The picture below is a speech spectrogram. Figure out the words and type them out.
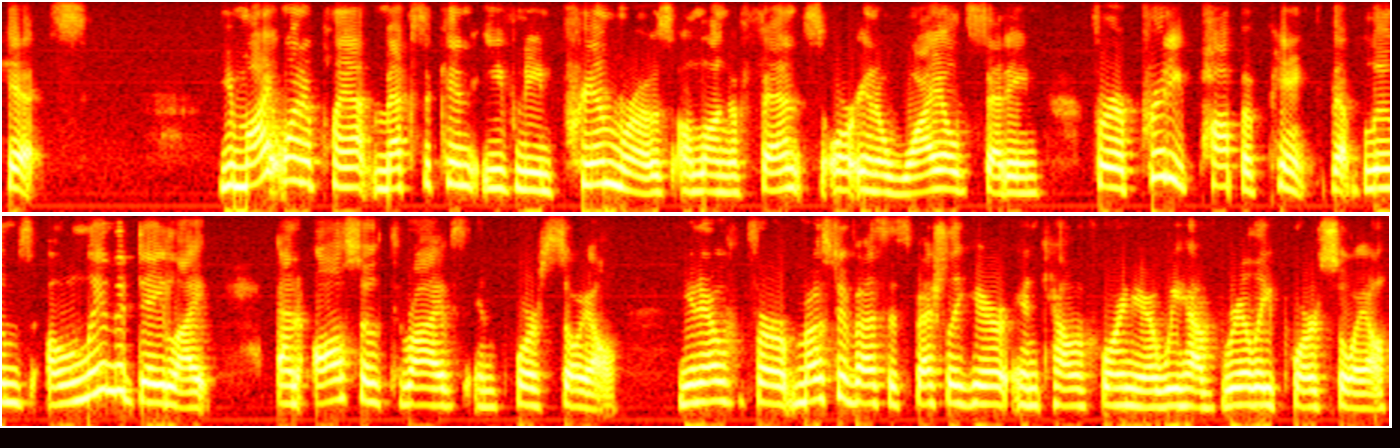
hits. You might want to plant Mexican evening primrose along a fence or in a wild setting for a pretty pop of pink that blooms only in the daylight and also thrives in poor soil. You know, for most of us, especially here in California, we have really poor soil.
